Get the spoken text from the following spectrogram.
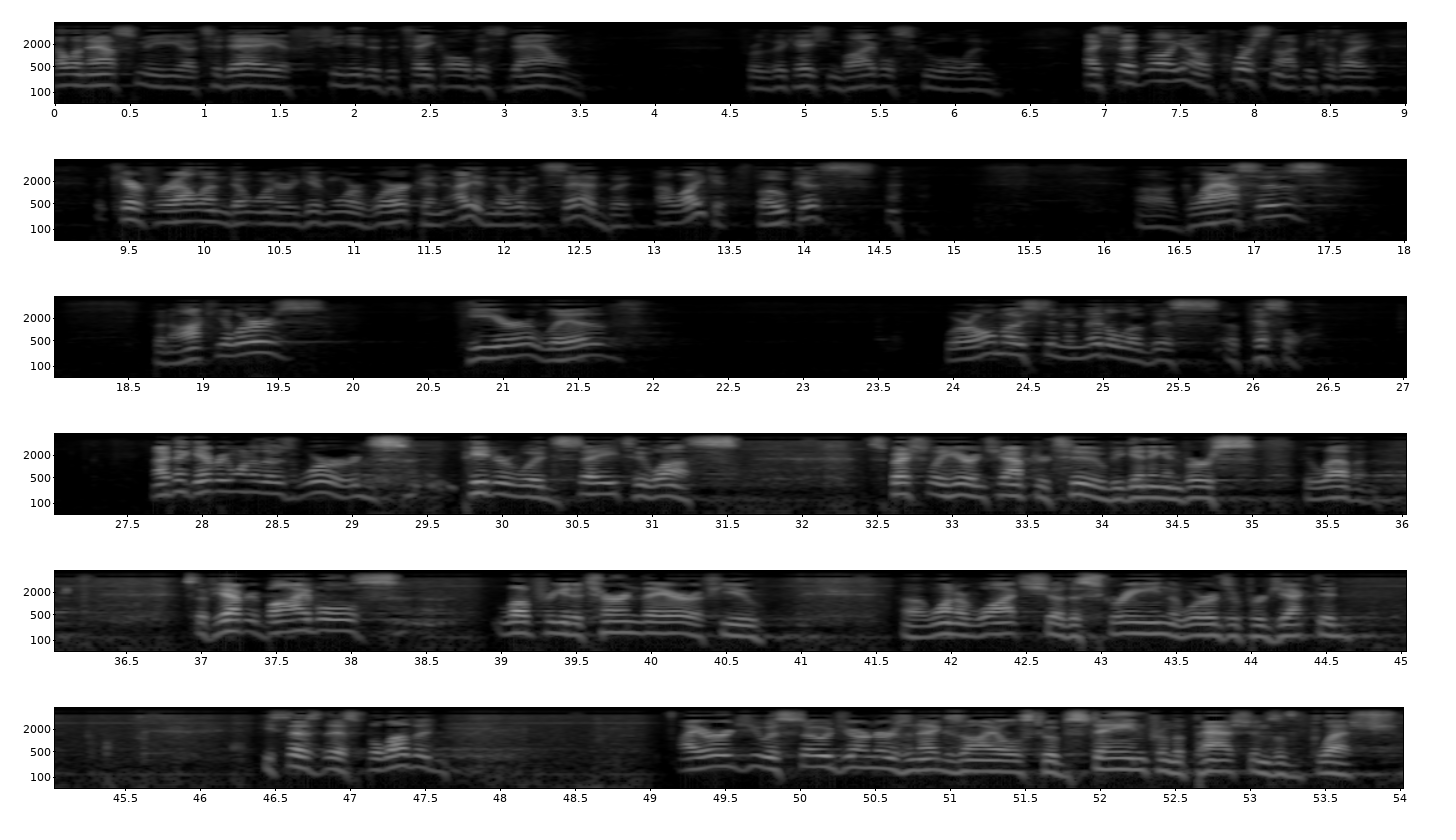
Ellen asked me uh, today if she needed to take all this down for the Vacation Bible School, and I said, well, you know, of course not, because I care for Ellen, don't want her to give more work, and I didn't know what it said, but I like it. Focus, uh, glasses, binoculars, hear, live. We're almost in the middle of this epistle. I think every one of those words Peter would say to us, especially here in chapter 2, beginning in verse 11. So if you have your Bibles, love for you to turn there. If you uh, want to watch uh, the screen, the words are projected. He says this Beloved, I urge you as sojourners and exiles to abstain from the passions of the flesh,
